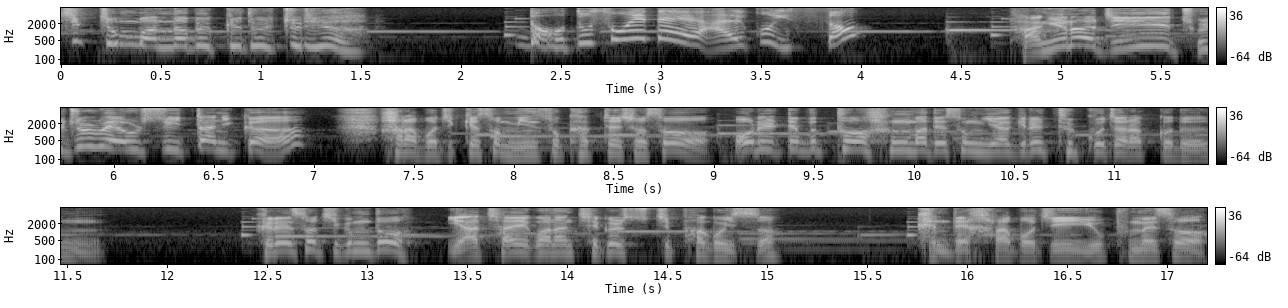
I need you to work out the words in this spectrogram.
직접 만나 뵙게 될 줄이야. 너도 소에 대해 알고 있어? 당연하지. 줄줄 외울 수 있다니까. 할아버지께서 민속학자셔서 어릴 때부터 항마대성 이야기를 듣고 자랐거든. 그래서 지금도 야차에 관한 책을 수집하고 있어. 근데 할아버지의 유품에서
